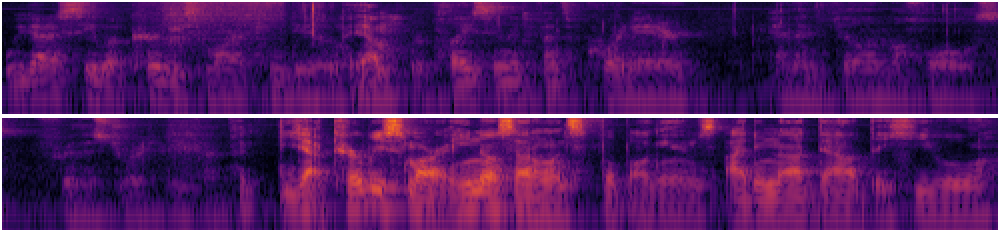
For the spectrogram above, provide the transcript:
we got to see what Kirby Smart can do, Yeah. replacing the defensive coordinator, and then fill in the holes for this Georgia defense. Yeah, Kirby Smart. He knows how to win some football games. I do not doubt that he will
